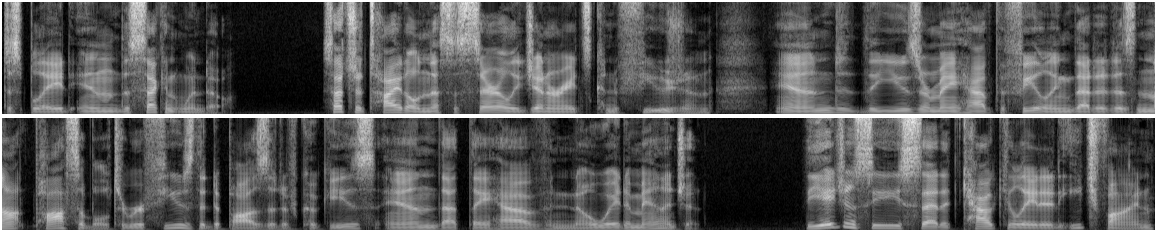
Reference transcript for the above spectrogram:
displayed in the second window. Such a title necessarily generates confusion and the user may have the feeling that it is not possible to refuse the deposit of cookies and that they have no way to manage it. The agency said it calculated each fine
